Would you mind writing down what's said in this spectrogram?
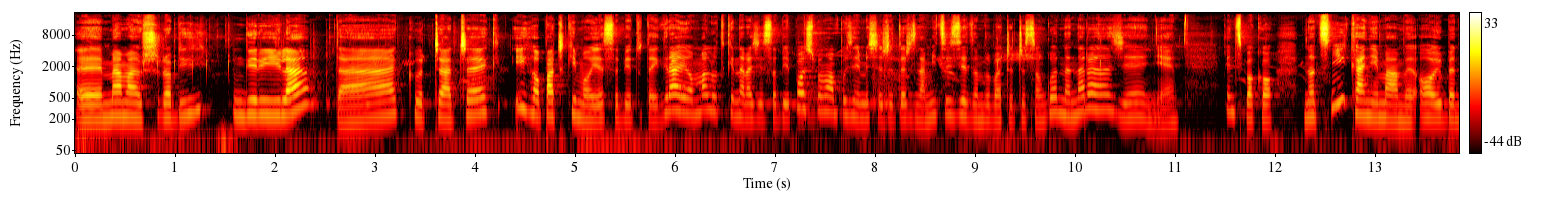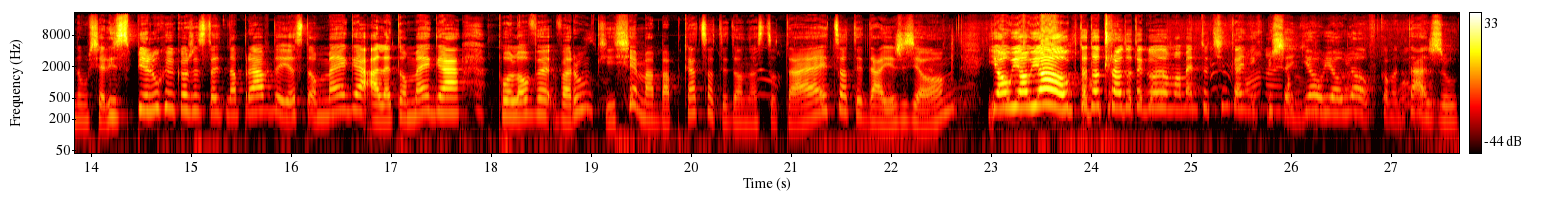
E, mama już robi grilla, tak, kurczaczek i chłopaczki moje sobie tutaj grają, malutkie na razie sobie pośpią, a później myślę, że też z nami coś zjedzą, zobaczę czy są głodne, na razie nie. Więc spoko. Nocnika nie mamy. Oj, będą musieli z pieluchy korzystać. Naprawdę jest to mega, ale to mega polowe warunki. Siema babka, co ty do nas tutaj? Co ty dajesz, ziom? Yo, yo, yo! Kto dotrwał do tego momentu odcinka, niech pisze yo, yo, yo w komentarzu.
